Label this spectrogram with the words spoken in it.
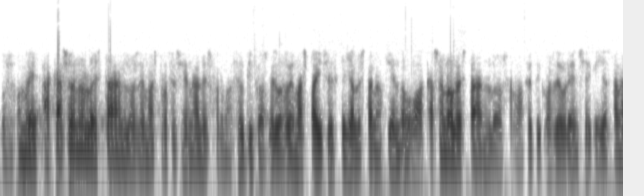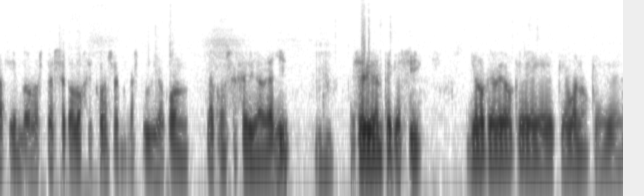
Pues hombre, ¿acaso no lo están los demás profesionales farmacéuticos de los demás países que ya lo están haciendo? ¿O acaso no lo están los farmacéuticos de Ourense que ya están haciendo los test serológicos en un estudio con la consejería de allí? Es evidente que sí. Yo lo que veo que, que bueno, que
